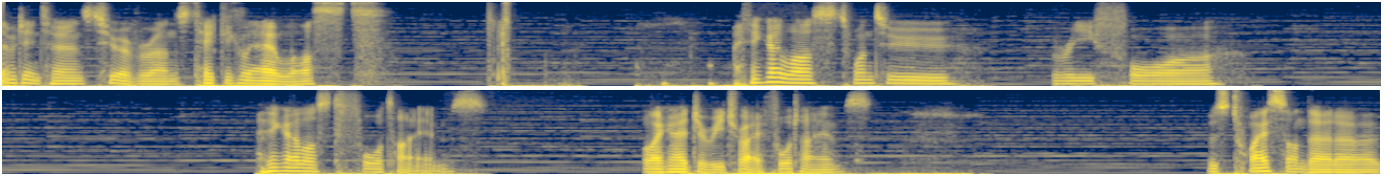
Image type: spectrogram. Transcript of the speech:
17 turns, 2 overruns. Technically I lost... I think I lost 1, 2, 3, 4... I think I lost 4 times. Like I had to retry 4 times. It was twice on that uh,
